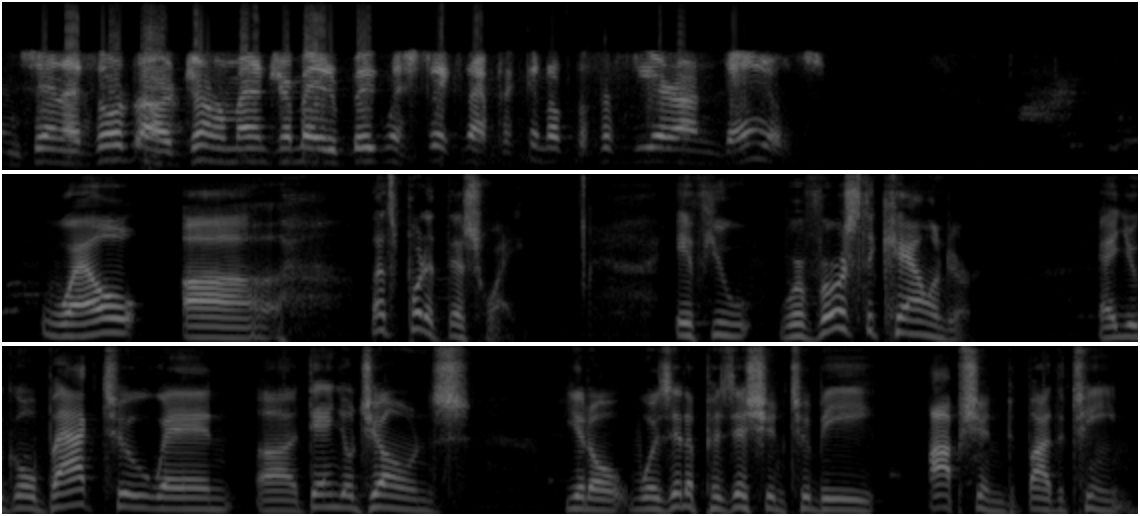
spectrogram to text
and saying I thought our general manager made a big mistake not picking up the 50 year on Daniels. Well, uh, let's put it this way: if you reverse the calendar and you go back to when uh, Daniel Jones, you know, was in a position to be optioned by the team,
